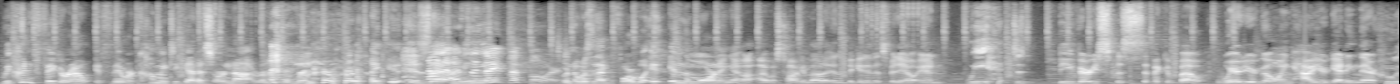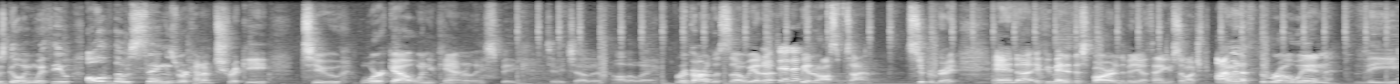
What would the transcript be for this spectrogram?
we couldn't figure out if they were coming to get us or not. Remember, remember we're like, "I- is no, that, that was me? the night before. When it was the night before? Well, in, in the morning, I, I was talking about it in the beginning of this video, and we to be very specific about where you're going, how you're getting there, who's going with you. All of those things were kind of tricky to work out when you can't really speak to each other all the way. Regardless, though, we had a We we had an awesome time. Super great. And uh, if you made it this far in the video, thank you so much. I'm gonna throw in the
